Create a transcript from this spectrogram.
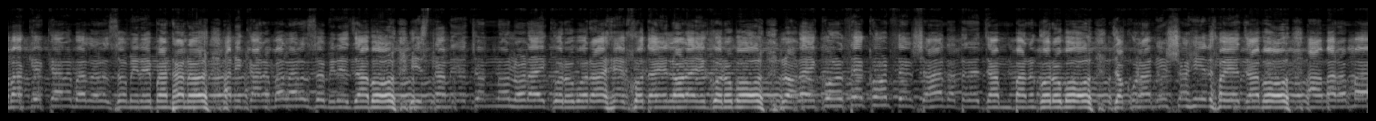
আমাকে কারবালার জমিনে পাঠানো, আমি কারবালার জমিনে যাব। ইসলামের জন্য লড়াই করব, রাহে খোদাই লড়াই করব। লড়াই করতে করতে শাহাদাতের জাম্পান করব। যখন আমি শহীদ হয়ে যাব, আমার মা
